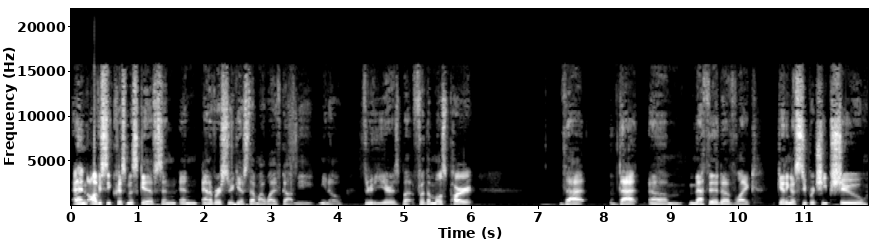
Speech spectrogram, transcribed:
And obviously Christmas gifts and, and anniversary gifts that my wife got me, you know, through the years. But for the most part, that that um, method of like getting a super cheap shoe,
